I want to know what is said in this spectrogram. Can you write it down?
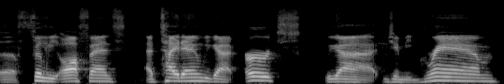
uh, Philly offense. At tight end, we got Ertz, we got Jimmy Graham,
